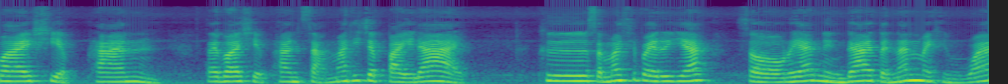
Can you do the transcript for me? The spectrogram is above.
วายเฉียบพลัน ไตวายเฉียบพลันสามารถที่จะไปได้ คือสามารถที่จะไประยะ 2 ระยะ 1 ได้ แต่นั่นหมายถึงว่า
